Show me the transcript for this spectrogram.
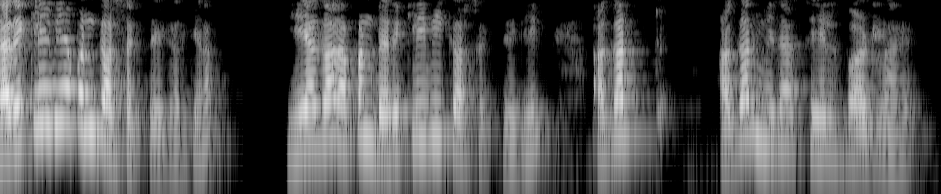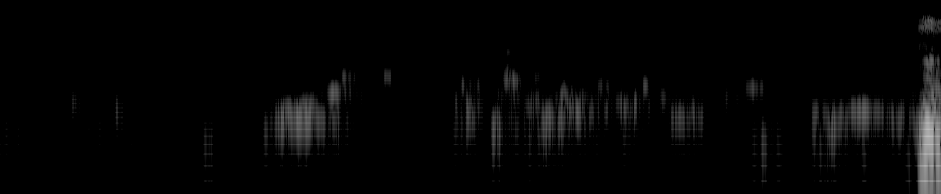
डायरेक्टली भी अपन कर सकते हैं करके ना ये अगर अपन डायरेक्टली भी कर सकते हैं कि अगर अगर मेरा सेल बढ़ रहा है हम्म,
